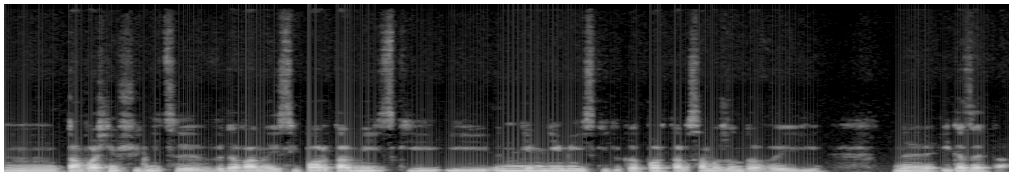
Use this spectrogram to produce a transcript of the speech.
Mm, tam właśnie w Świdnicy wydawany jest i portal miejski, i nie, nie miejski, tylko portal samorządowy i, i gazeta.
